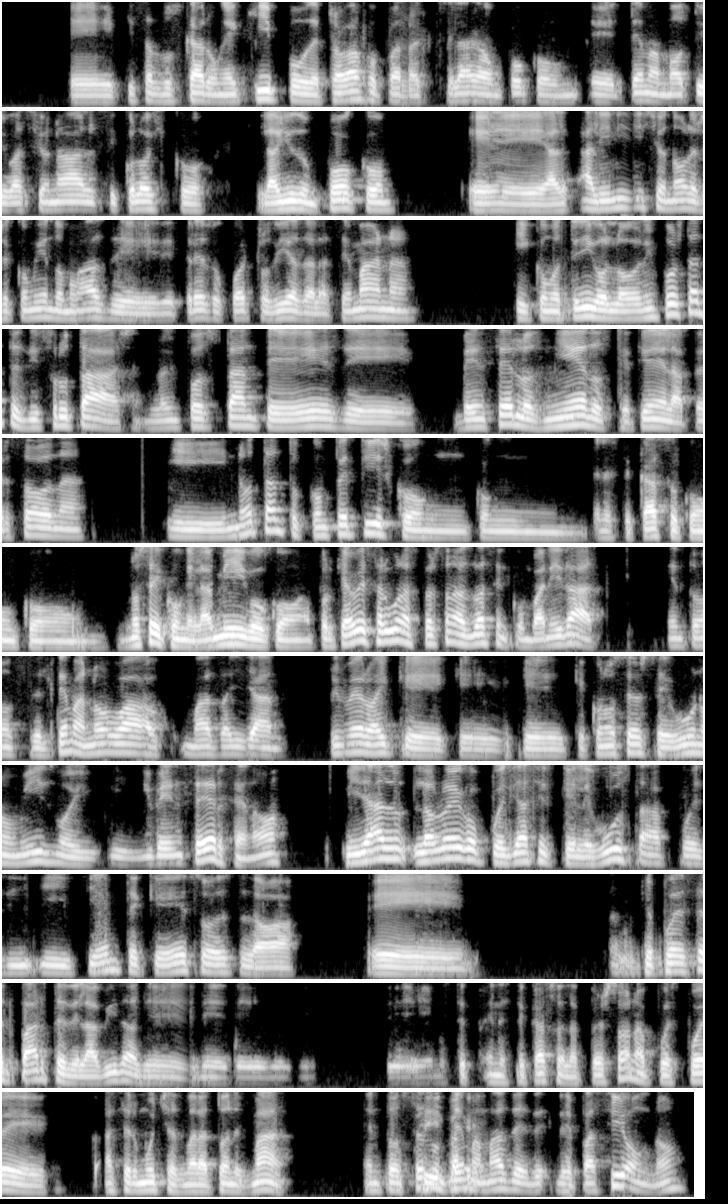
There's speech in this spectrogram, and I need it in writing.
eh, quizás buscar un equipo de trabajo para que se le haga un poco el tema motivacional, psicológico, le ayude un poco. Eh, al, al, inicio no les recomiendo más de, de, tres o cuatro días a la semana. Y como te digo, lo, lo importante es disfrutar, lo importante es de vencer los miedos que tiene la persona y no tanto competir con, con en este caso, con, con, no sé, con el amigo, con, porque a veces algunas personas lo hacen con vanidad. Entonces el tema no va más allá. Primero hay que, que, que, que conocerse uno mismo y, y, y vencerse, ¿no? Y ya luego, pues ya si es que le gusta, pues y, y siente que eso es la, eh, que puede ser parte de la vida de, de, de, de, en, este, en este caso de la persona, pues puede hacer muchas maratones más. Entonces sí, es un vale. tema más de, de, pasión, ¿no?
